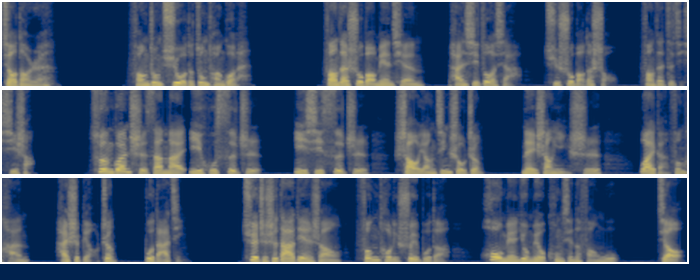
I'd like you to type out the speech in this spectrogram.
叫道人房中取我的宗团过来，放在叔宝面前，盘膝坐下，取叔宝的手放在自己膝上，寸关尺三脉，一呼四至。一吸四至，少阳经受症，内伤饮食，外感风寒，还是表症，不打紧。却只是大殿上风头里睡不得，后面又没有空闲的房屋，叫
